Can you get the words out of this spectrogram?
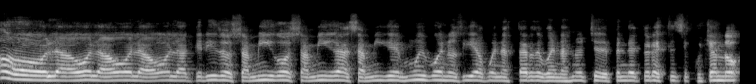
Hola, hola, hola, hola, queridos amigos, amigas, amigues, muy buenos días, buenas tardes, buenas noches, depende de qué hora estés escuchando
